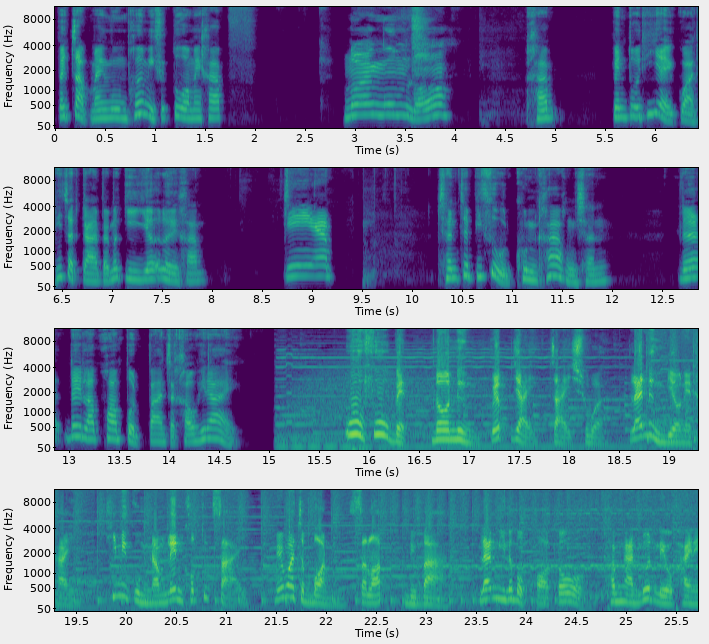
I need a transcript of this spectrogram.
ไปจับแมงมุมเพิ่มอีกสักตัวไหมครับ แมงมุมเหรอ ครับ เป็นตัวที่ใหญ่กว่าที่จัดการไปเมื่อกี้เยอะเลยครับ เจี๊ยบ ฉันจะพิสูจน์คุณค่าของฉัน และได้รับความปลดปรานจากเขาให้ได้ อู้ฟู่เบ็ดโนหนึ่งเว็บใหญ่จ่ายชัวร์และหนึ่งเดียวในไทย ที่มีกลุ่มนำเล่นครบทุกสาย ไม่ว่าจะบอลสล็อตหรือบาร์และมีระบบออโต้ทำงานรวดเร็วภายใน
